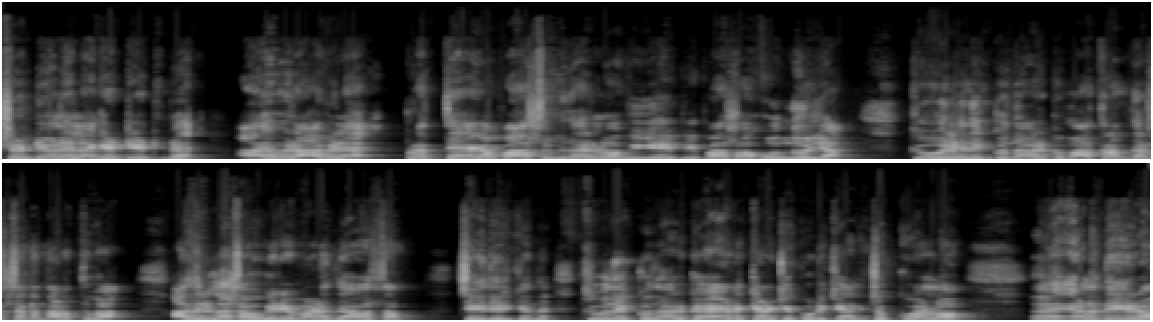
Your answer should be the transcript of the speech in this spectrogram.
ഷെഡുകളെല്ലാം കെട്ടിയിട്ടുണ്ട്. രാവിലെ പ്രത്യേക പാസ് വിതരണമോ വി ഐ പി പാസോ ഒന്നുമില്ല. ക്യൂവിൽ നിൽക്കുന്നവർക്ക് മാത്രം ദർശനം നടത്തുക. അതിനുള്ള സൗകര്യമാണ് ദേവസ്വം ചെയ്തിരിക്കുന്നത്. ക്യൂ നിൽക്കുന്നവർക്ക് ഇടയ്ക്കിടയ്ക്ക് കുടിക്കാൻ ചുക്കുവെള്ളമോ ഇളനീരോ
